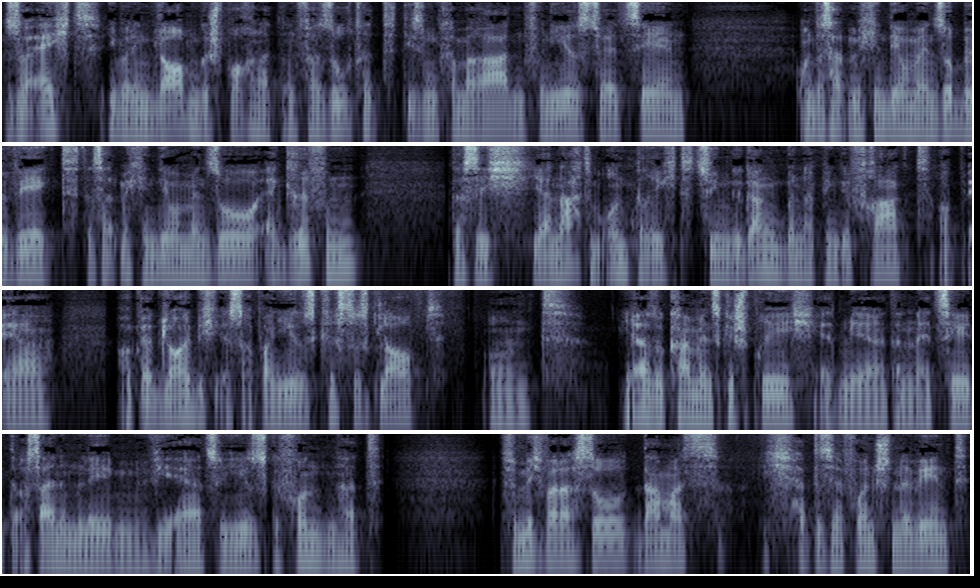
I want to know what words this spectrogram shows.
so echt über den Glauben gesprochen hat und versucht hat, diesem Kameraden von Jesus zu erzählen. Und das hat mich in dem Moment so bewegt, das hat mich in dem Moment so ergriffen, dass ich ja nach dem Unterricht zu ihm gegangen bin, habe ihn gefragt, ob er, ob er gläubig ist, ob er an Jesus Christus glaubt. Und ja, so kamen wir ins Gespräch. Er hat mir dann erzählt aus seinem Leben, wie er zu Jesus gefunden hat. Für mich war das so, damals, ich hatte es ja vorhin schon erwähnt,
